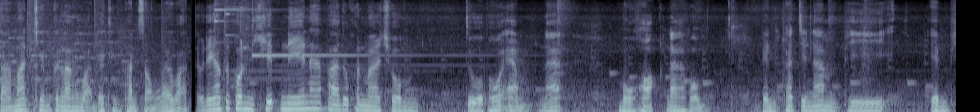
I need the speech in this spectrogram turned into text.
สามารถเค้มกำลังวัตต์ได้ถึง 1,200 วัตต์สวัสดีครับทุกคนคลิปนี้นะพาทุกคนมาชมตัว Power Amp นะฮะ Mohawk นะครับผม เป็น Platinum PMP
